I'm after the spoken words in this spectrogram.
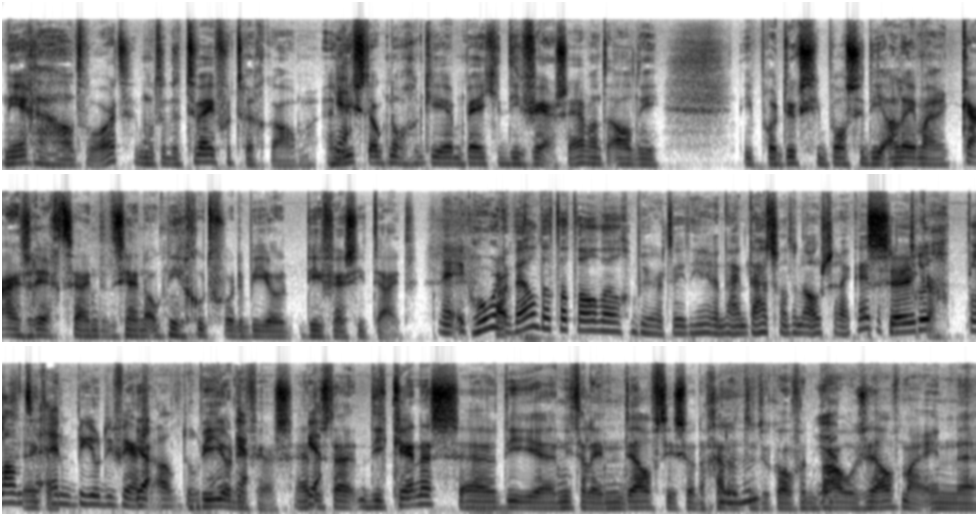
neergehaald wordt, moeten er twee voor terugkomen. En Ja. liefst ook nog een keer een beetje divers. Hè? Want al die, die productiebossen die alleen maar kaarsrecht zijn, die zijn ook niet goed voor de biodiversiteit. Nee, ik hoorde Maar- wel dat dat al wel gebeurt in, hier in Duitsland en Oostenrijk. Hè? Dat ze Zeker, terugplanten zeker. en biodivers Ja, ook doen. biodivers. Hè? Ja. Dus daar, die kennis, eh, die eh, niet alleen in Delft is, dan gaat het natuurlijk over het Mhm. Bouwen zelf, maar in eh,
